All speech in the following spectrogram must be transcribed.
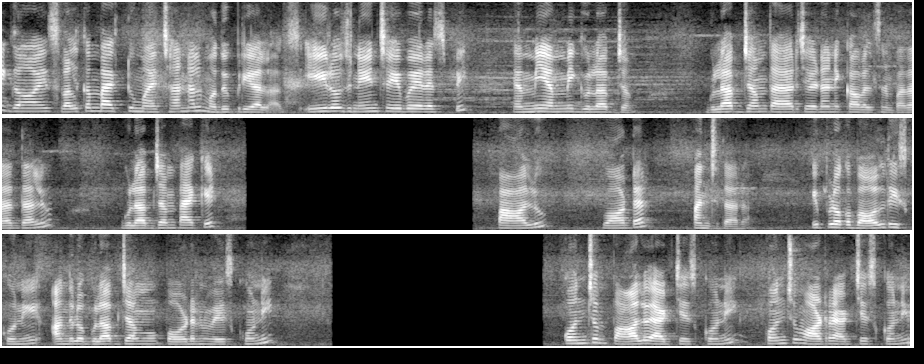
Hi guys welcome back to my channel Madhupriya vlogs ఈరోజు నేను చేయబోయే రెసిపీ ఎమ్మి ఎమ్మి గులాబ్ జామ్ గులాబ్ జామ్ తయారు చేయడానికి కావలసిన పదార్థాలు గులాబ్ జామ్ ప్యాకెట్ పాలు వాటర్ పంచదార. ఇప్పుడు ఒక బౌల్ తీసుకొని అందులో గులాబ్ జాము పౌడర్ను వేసుకొని కొంచెం పాలు యాడ్ చేసుకొని కొంచెం వాటర్ యాడ్ చేసుకొని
